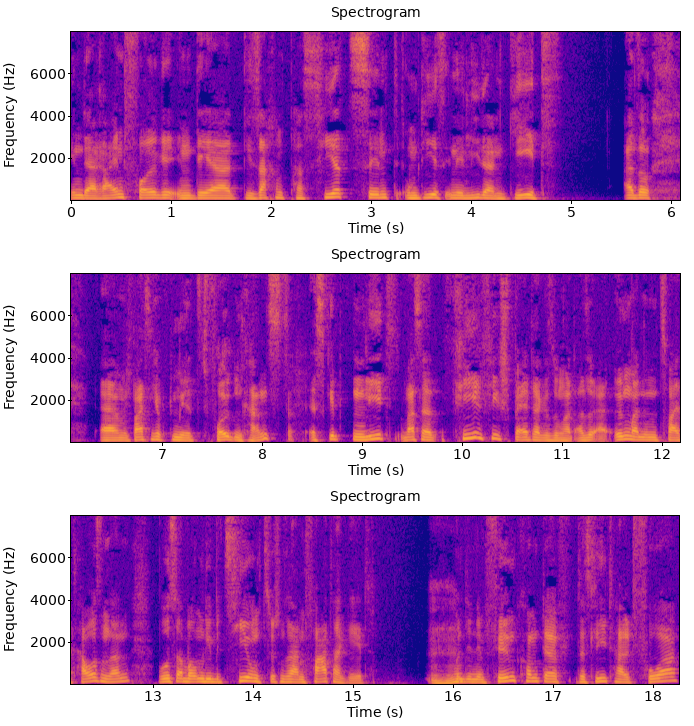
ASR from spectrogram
in der Reihenfolge, in der die Sachen passiert sind, um die es in den Liedern geht. Also, ähm, ich weiß nicht, ob du mir jetzt folgen kannst. Es gibt ein Lied, was er viel, viel später gesungen hat, also äh, irgendwann in den 2000ern, wo es aber um die Beziehung zwischen seinem Vater geht. Mhm. Und in dem Film kommt der, das Lied halt vor,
